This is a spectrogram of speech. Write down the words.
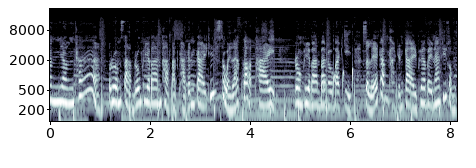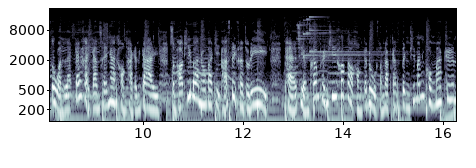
อันยังค่ะ รวม 3 โรงพยาบาลผ่าตัดขากรรไกรที่สวยและปลอดภัย โรงพยาบาลบาโนบากิศัลยกรรมขากรรไกรเพื่อใบหน้าที่สมส่วน และแก้ไขการใช้งานของขากรรไกรเฉพาะที่บาโนบากิพลาสติกเซอร์จรี่แผลเฉียงเพิ่มพื้นที่ข้อต่อของกระดูกสำหรับการตึงที่มั่นคงมากขึ้น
